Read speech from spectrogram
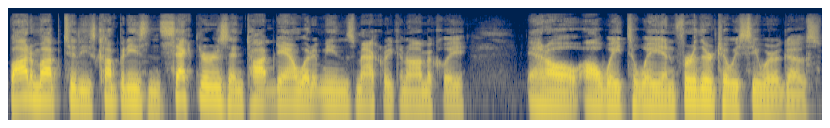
bottom up to these companies and sectors and top down what it means macroeconomically. And I'll, I'll wait to weigh in further till we see where it goes.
